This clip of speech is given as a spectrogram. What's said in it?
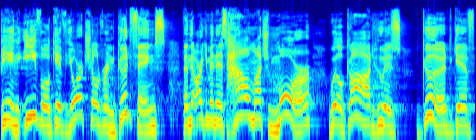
being evil, give your children good things, then the argument is how much more will God, who is good give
